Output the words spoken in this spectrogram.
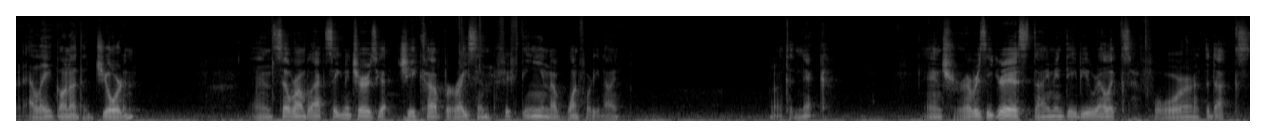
For LA, going on to Jordan. And silver on black signatures, you got Jacob Bryson, 15 of 149. Going on to Nick. And Trevor Zegras, Diamond Debut Relics for the Ducks.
